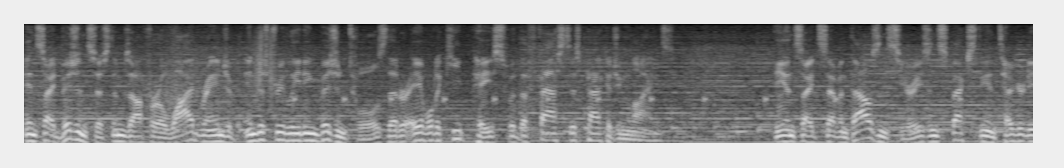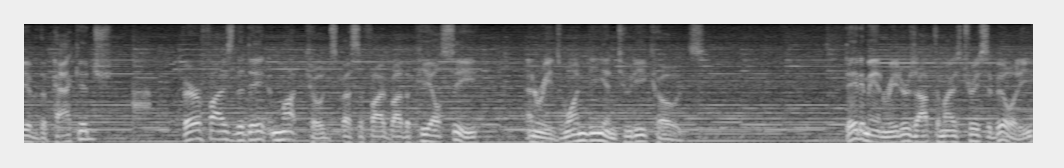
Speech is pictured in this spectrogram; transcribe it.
Insight Vision Systems offer a wide range of industry-leading vision tools that are able to keep pace with the fastest packaging lines. The In-Sight 7000 series inspects the integrity of the package, verifies the date and lot code specified by the PLC, and reads 1D and 2D codes. Dataman readers optimize traceability,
